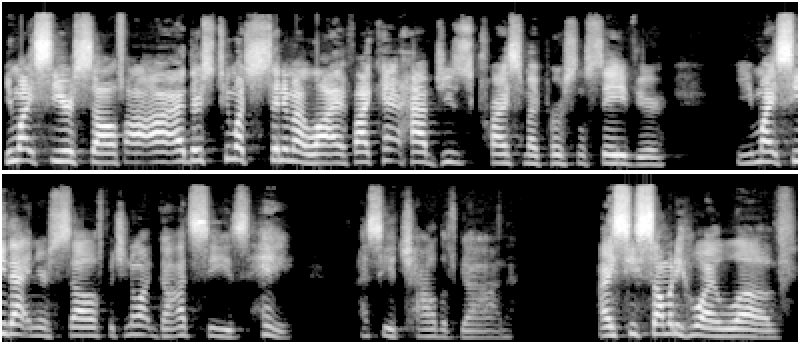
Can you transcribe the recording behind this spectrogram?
You might see yourself, I, I, there's too much sin in my life. I can't have Jesus Christ my personal Savior. You might see that in yourself, but you know what? God sees, hey, I see a child of God. I see somebody who I love,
